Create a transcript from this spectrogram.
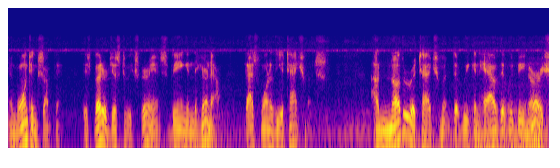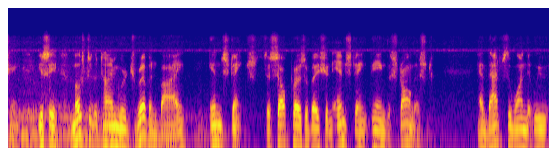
and wanting something. It's better just to experience being in the here now. That's one of the attachments. Another attachment that we can have that would be nourishing. You see, most of the time we're driven by instincts, the self preservation instinct being the strongest. And that's the one that we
